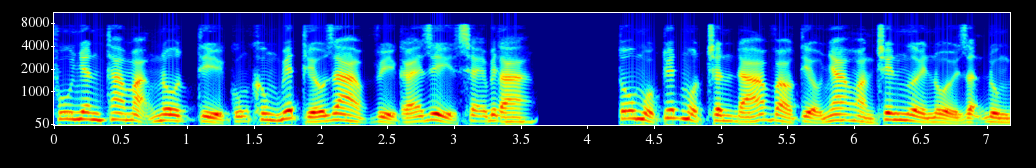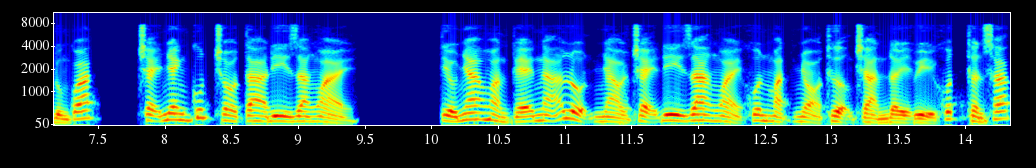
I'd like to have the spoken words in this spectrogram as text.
phu nhân tha mạng nô tỳ cũng không biết thiếu ra vì cái gì sẽ biết ta. Tô Mộc Tuyết một chân đá vào tiểu nha hoàng trên người nổi giận đùng đùng quát, chạy nhanh cút cho ta đi ra ngoài. Tiểu nha hoàng té ngã lộn nhào chạy đi ra ngoài khuôn mặt nhỏ thượng tràn đầy ủy khuất thân sắc.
